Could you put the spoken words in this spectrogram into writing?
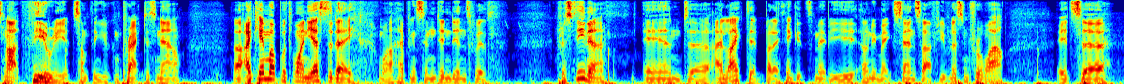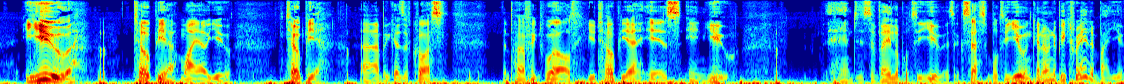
It's not theory. It's something you can practice now. Uh, I came up with one yesterday while having some din-dins with Christina, and uh, I liked it, but I think it's maybe only makes sense after you've listened for a while. It's uh, utopia, Y-O-U, Topia, uh, because of course the perfect world, utopia, is in you, and is available to you, is accessible to you, and can only be created by you.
